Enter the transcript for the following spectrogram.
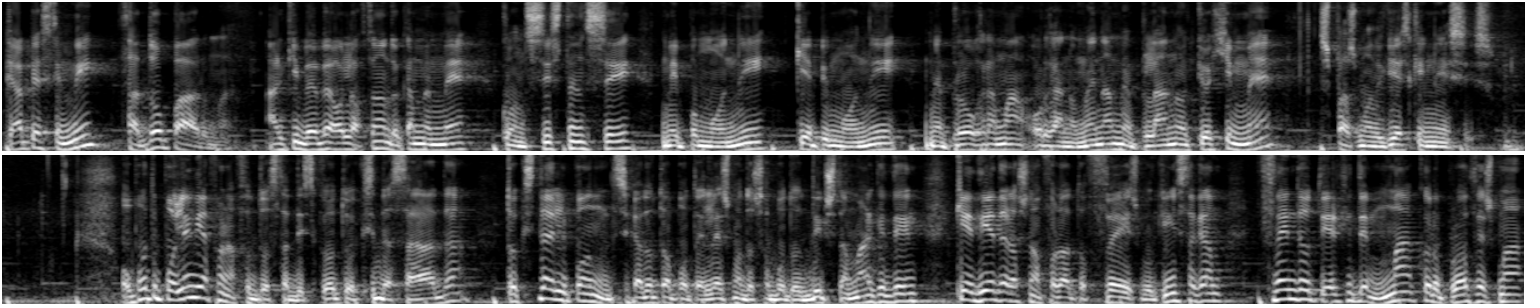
κάποια στιγμή θα το πάρουμε. Αρκεί βέβαια όλο αυτό να το κάνουμε με consistency, με υπομονή και επιμονή, με πρόγραμμα οργανωμένα, με πλάνο και όχι με σπασμωδικές κινήσεις. Οπότε πολύ ενδιαφέρον αυτό το στατιστικό του 60-40. Το 60 λοιπόν του αποτελέσματος από το digital marketing και ιδιαίτερα όσον αφορά το facebook και instagram φαίνεται ότι έρχεται μακροπρόθεσμα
